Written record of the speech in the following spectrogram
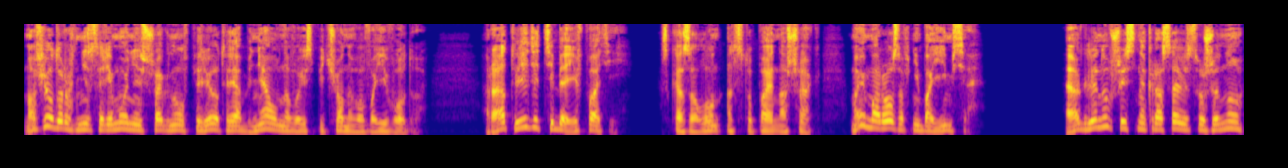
Но Федор, не церемонясь, шагнул вперед и обнял новоиспеченного воеводу. «Рад видеть тебя, Евпатий», — сказал он, отступая на шаг. Мы морозов не боимся». А оглянувшись на красавицу-жену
